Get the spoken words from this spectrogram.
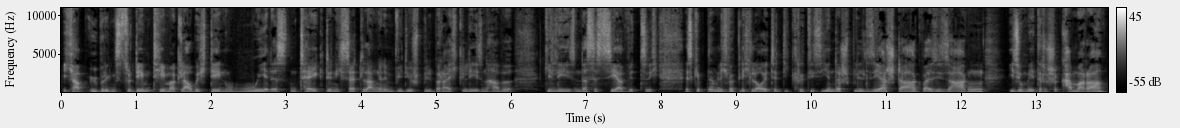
Ich habe übrigens zu dem Thema, glaube ich, den weirdesten Take, den ich seit langem im Videospielbereich gelesen habe, gelesen. Das ist sehr witzig. Es gibt nämlich wirklich Leute, die kritisieren das Spiel sehr stark, weil sie sagen, isometrische Kamera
